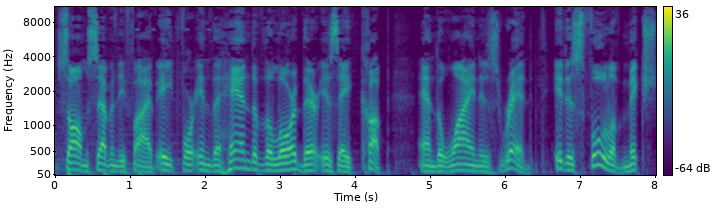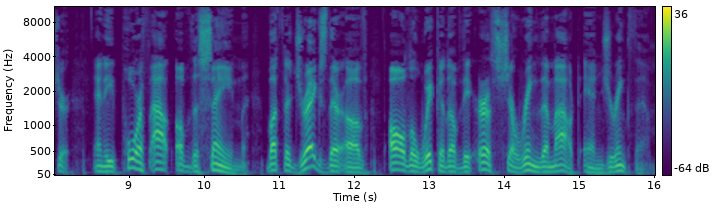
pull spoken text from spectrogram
Psalm 75 8 For in the hand of the Lord there is a cup, and the wine is red. It is full of mixture, and he poureth out of the same. But the dregs thereof, all the wicked of the earth shall wring them out and drink them.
